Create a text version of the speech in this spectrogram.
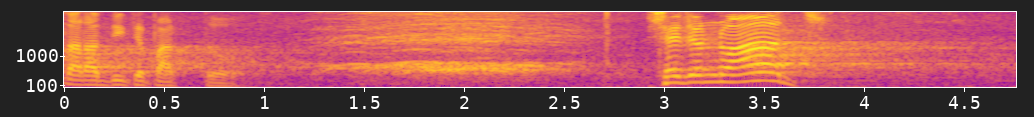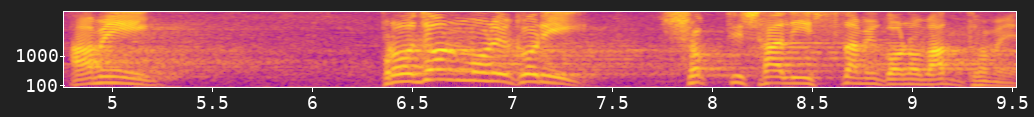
তারা দিতে পারত। সেজন্য আজ আমি প্রয়োজন মনে করি শক্তিশালী ইসলামী গণমাধ্যমে।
